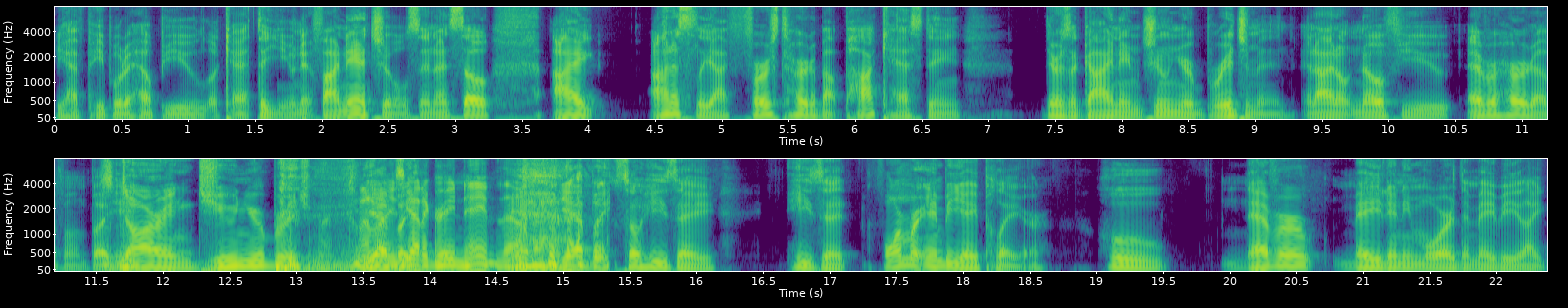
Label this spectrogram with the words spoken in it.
You have people to help you look at the unit financials. And, and so I honestly, I first heard about podcasting. There's a guy named Junior Bridgeman, and I don't know if you ever heard of him, but he- Starring Junior Bridgeman. Yeah, know, he's but- got a great name though. yeah, but so he's a he's a former NBA player who never made any more than maybe like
